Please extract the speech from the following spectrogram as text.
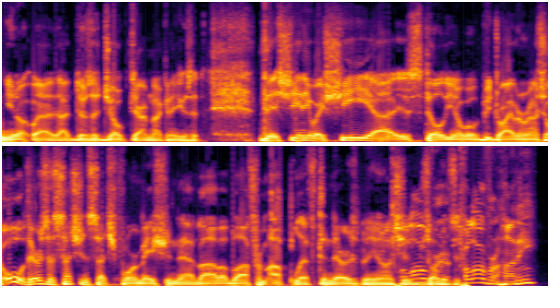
you know, uh, there's a joke there. I'm not going to use it. The, she anyway. She uh, is still, you know, will be driving around. She, oh, there's a such and such formation that blah blah blah from Uplift, and there's, you know, she's Pull over, always- pull over, honey.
